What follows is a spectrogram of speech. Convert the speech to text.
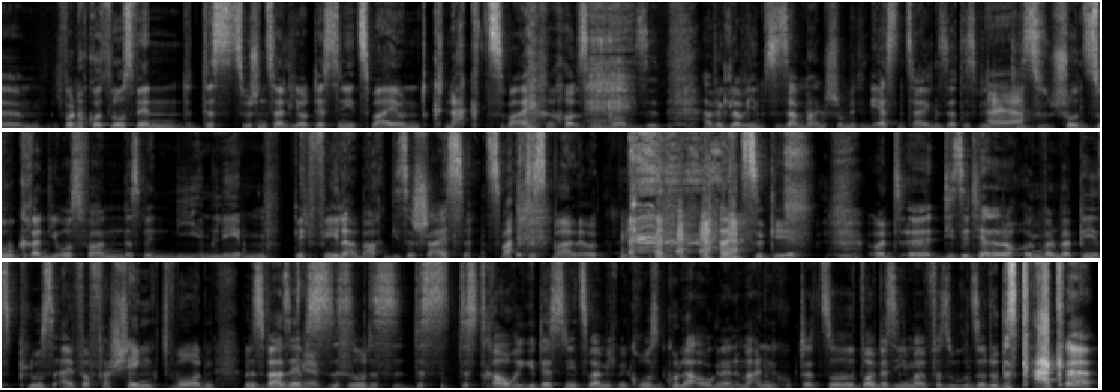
ähm, ich wollte noch kurz loswerden, dass zwischenzeitlich auch Destiny 2 und Knack 2 rausgekommen sind. Haben wir, glaube ich, im Zusammenhang schon mit den ersten Teilen gesagt, dass wir Ah, ja. die so, schon so grandios fanden, dass wir nie im Leben den Fehler machen, diese Scheiße ein zweites Mal irgendwie anzugehen. Und äh, die sind ja dann auch irgendwann bei PS Plus einfach verschenkt worden. Und es war selbst so, dass, dass das traurige Destiny 2 mich mit großen Kulleraugen dann immer angeguckt hat, so, wollen wir es nicht mal versuchen? So, du bist Kacke!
